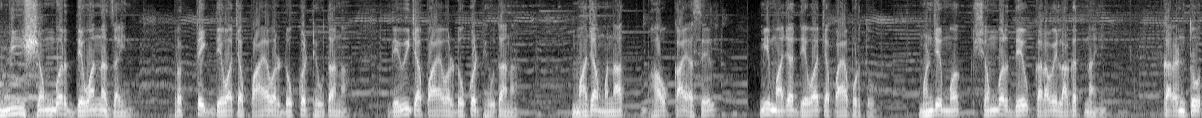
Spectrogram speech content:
मी शंभर देवांना जाईन. प्रत्येक देवाच्या पायावर डोकं ठेवताना देवीच्या पायावर डोकं ठेवताना माझ्या मनात भाव काय असेल? मी माझ्या देवाच्या पाया पडतो. म्हणजे मग शंभर देव करावे लागत नाही. कारण तो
